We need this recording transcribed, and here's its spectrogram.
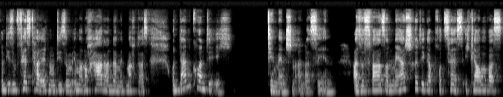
in diesem Festhalten und diesem immer noch Hadern damit macht das. Und dann konnte ich den Menschen anders sehen. Also es war so ein mehrschrittiger Prozess. Ich glaube, was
